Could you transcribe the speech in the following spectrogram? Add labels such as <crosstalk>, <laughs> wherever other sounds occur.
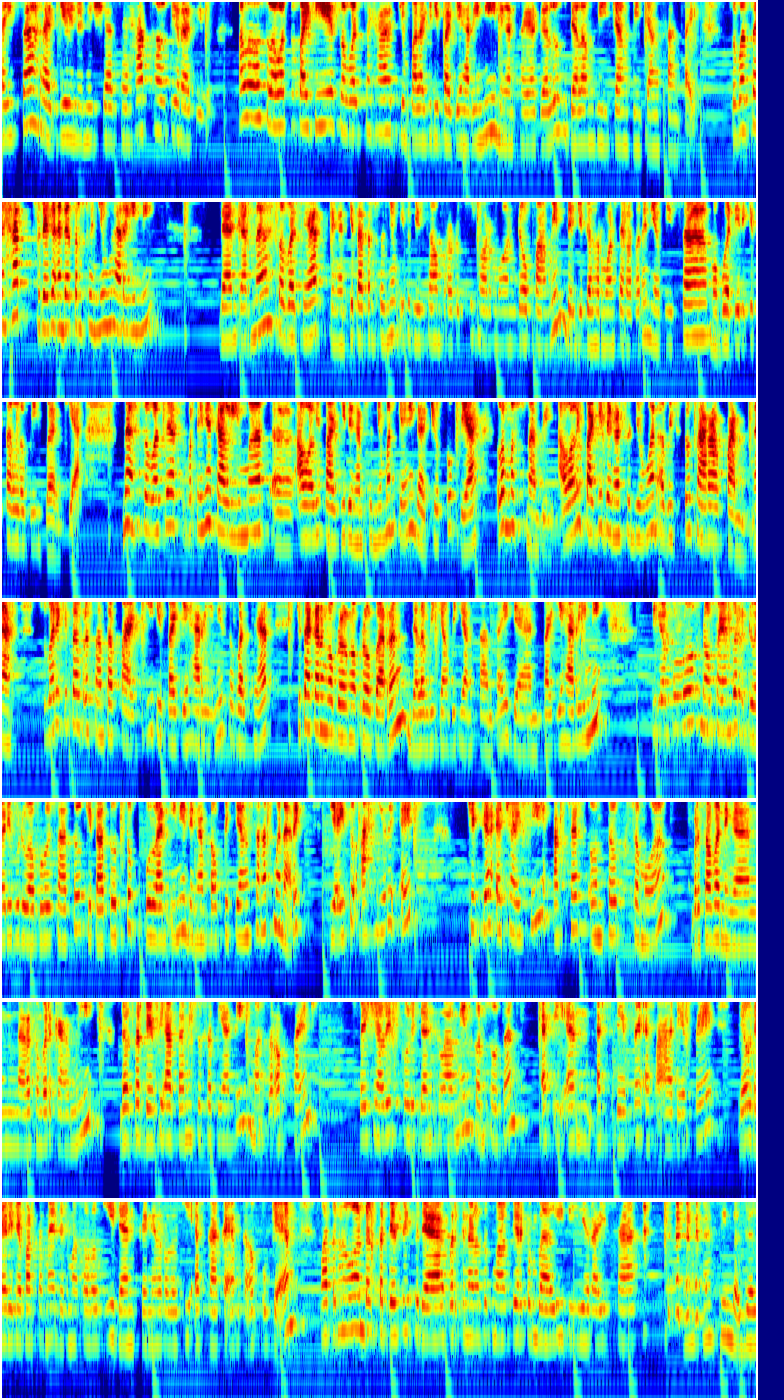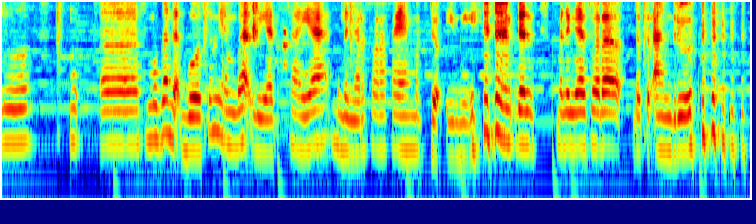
Raisa, Radio Indonesia Sehat Healthy Radio. Halo, selamat pagi Sobat Sehat. Jumpa lagi di pagi hari ini dengan saya Galuh dalam Bincang-Bincang Santai. Sobat Sehat, sudahkah Anda tersenyum hari ini? Dan karena sobat sehat dengan kita tersenyum itu bisa memproduksi hormon dopamin dan juga hormon serotonin yang bisa membuat diri kita lebih bahagia. Nah, sobat sehat sepertinya kalimat uh, awali pagi dengan senyuman kayaknya nggak cukup ya, lemes nanti. Awali pagi dengan senyuman, habis itu sarapan. Nah, sembari kita bersantap pagi di pagi hari ini, sobat sehat, kita akan ngobrol-ngobrol bareng dalam bincang-bincang santai dan pagi hari ini 30 November 2021 kita tutup bulan ini dengan topik yang sangat menarik yaitu akhiri AIDS, cegah HIV, akses untuk semua bersama dengan narasumber kami Dr. Devi Artami Susatyati, Master of Science, spesialis kulit dan kelamin, konsultan FIN SDV, FAADV, beliau dari Departemen Dermatologi dan Venerologi FKKMK UGM. Matur nuwun Dr. Devi sudah berkenan untuk mampir kembali di Raisa. Terima kasih Mbak Galuh. Uh, semoga nggak bosen ya Mbak lihat saya mendengar suara saya yang medok ini <laughs> dan mendengar suara Dr. Andrew.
